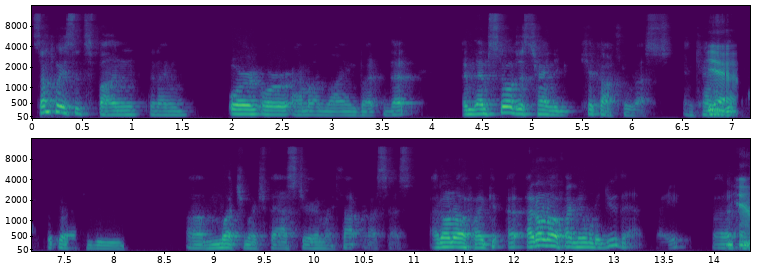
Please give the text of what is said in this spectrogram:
someplace that's fun that I'm or or I'm online, but that and I'm still just trying to kick off the rust and kind yeah. of be uh, much much faster in my thought process. I don't know if I I don't know if I'm able to do that right? yeah.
